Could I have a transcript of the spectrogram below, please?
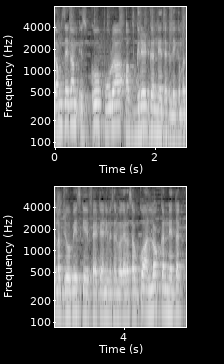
कम से कम इसको पूरा अपग्रेड करने तक लेकर मतलब जो भी इसके इफ़ेक्ट एनिमेशन वगैरह, सबको अनलॉक करने तक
